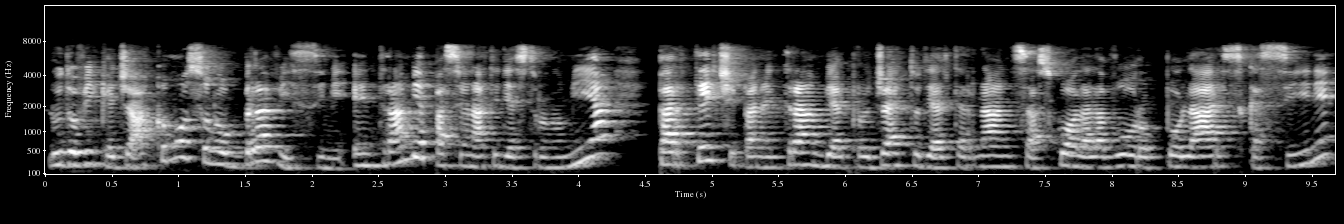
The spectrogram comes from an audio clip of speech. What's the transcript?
Ludovica e Giacomo sono bravissimi, entrambi appassionati di astronomia, partecipano entrambi al progetto di alternanza scuola-lavoro Polaris Cassini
